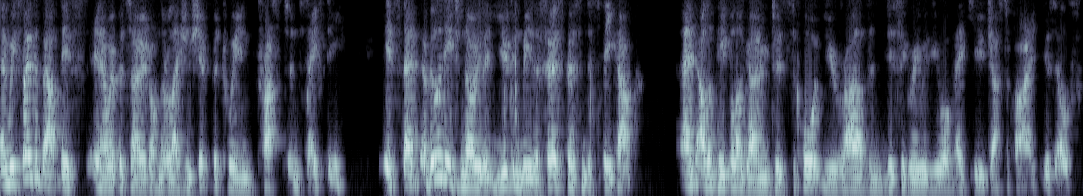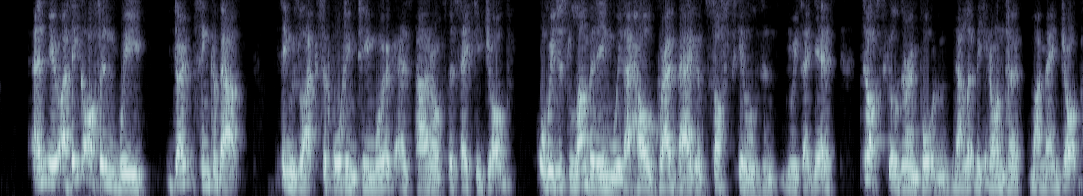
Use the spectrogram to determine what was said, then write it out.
And we spoke about this in our episode on the relationship between trust and safety it's that ability to know that you can be the first person to speak up and other people are going to support you rather than disagree with you or make you justify yourself. And you I think often we don't think about things like supporting teamwork as part of the safety job, or we just lump it in with a whole grab bag of soft skills and we say, yeah, soft skills are important. Now let me get on to my main job.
